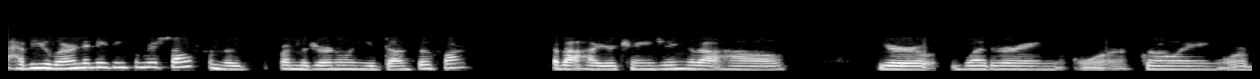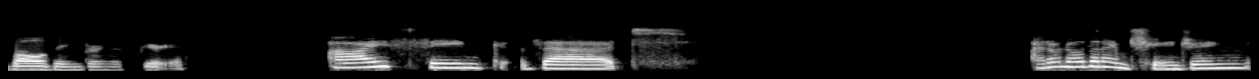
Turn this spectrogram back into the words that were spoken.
have you learned anything from yourself from the from the journaling you've done so far about how you're changing, about how you're weathering or growing or evolving during this period? I think that I don't know that I'm changing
